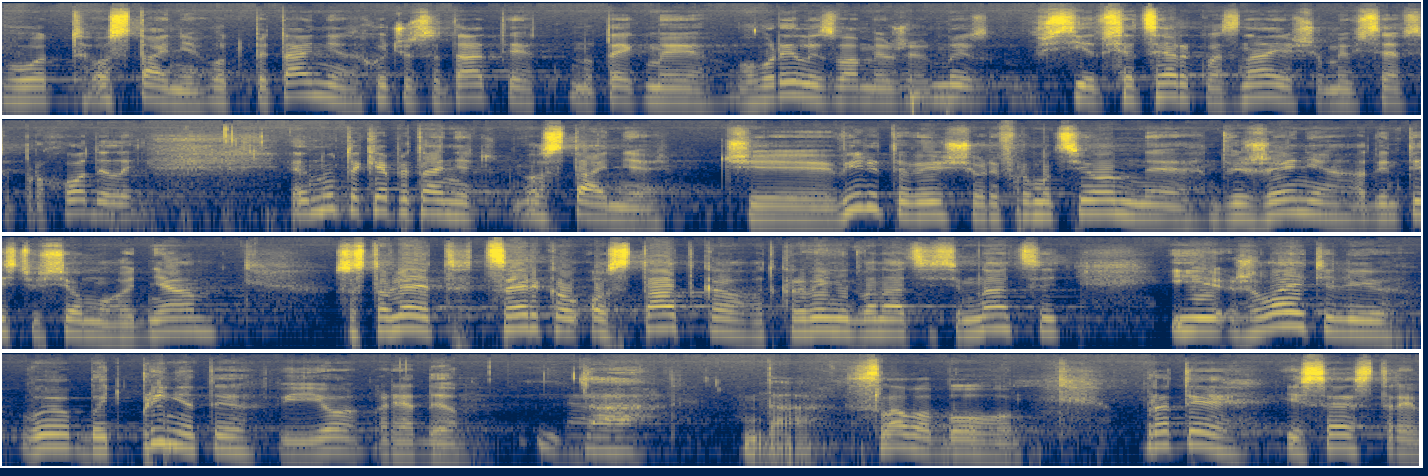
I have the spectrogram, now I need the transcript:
От останнє от питання хочу задати. Ну, так як ми говорили з вами вже, ми всі, вся церква знає, що ми все все проходили. Е, Ну, таке питання останнє. Чи вірите ви, що реформаційне движення адвентистів сьомого дня составляет церковь остатка в Откровении 12.17, и желаете ли вы быть приняты в ее ряды? Да. Да, слава Богу. Брати і сестри,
